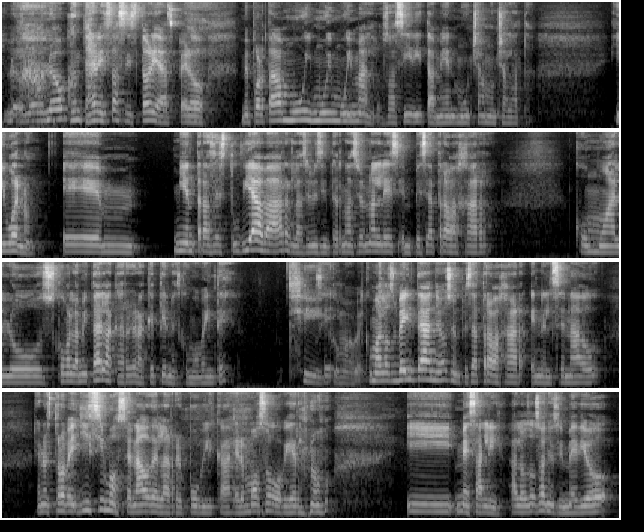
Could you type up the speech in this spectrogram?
Luego, luego, contar esas historias, pero me portaba muy, muy, muy mal. O sea, sí di también mucha, mucha lata. Y bueno, eh, mientras estudiaba relaciones internacionales, empecé a trabajar como a los, como a la mitad de la carrera. ¿Qué tienes? ¿Como 20? Sí, como 20. Como a los 20 años empecé a trabajar en el Senado, en nuestro bellísimo Senado de la República, hermoso gobierno, y me salí a los dos años y medio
